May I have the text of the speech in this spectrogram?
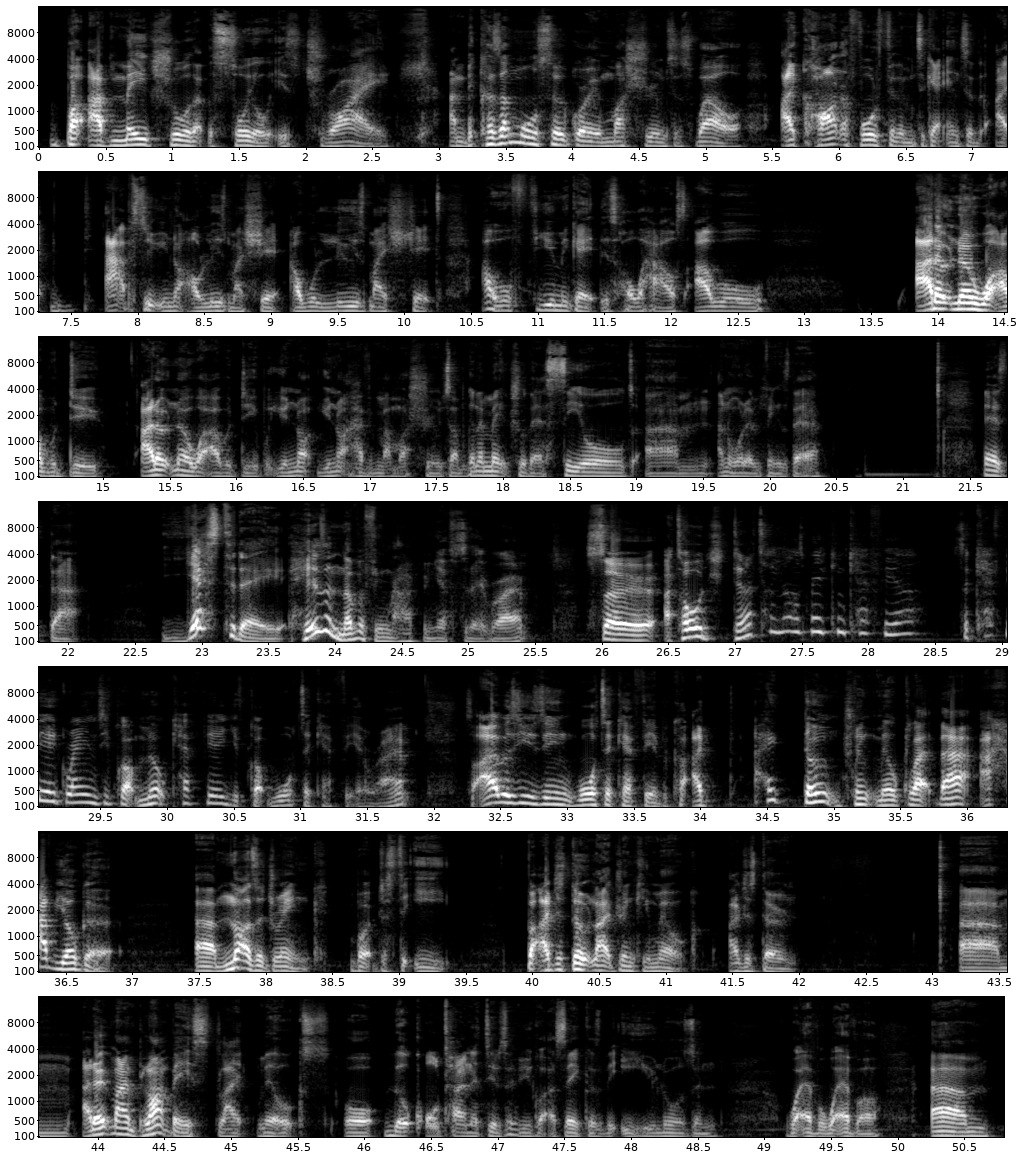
But I've made sure that the soil is dry, and because I'm also growing mushrooms as well, I can't afford for them to get into. The, I absolutely not. I'll lose my shit. I will lose my shit. I will fumigate this whole house. I will. I don't know what I would do. I don't know what I would do, but you're not you're not having my mushrooms. I'm gonna make sure they're sealed um, and all them things there. There's that. Yesterday, here's another thing that happened yesterday, right? So I told you, did I tell you I was making kefir? So kefir grains, you've got milk kefir, you've got water kefir, right? So I was using water kefir because I I don't drink milk like that. I have yogurt, um, not as a drink, but just to eat. But I just don't like drinking milk. I just don't. Um, I don't mind plant based like milks or milk alternatives, if you got to say, because of the EU laws and whatever, whatever. Um,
